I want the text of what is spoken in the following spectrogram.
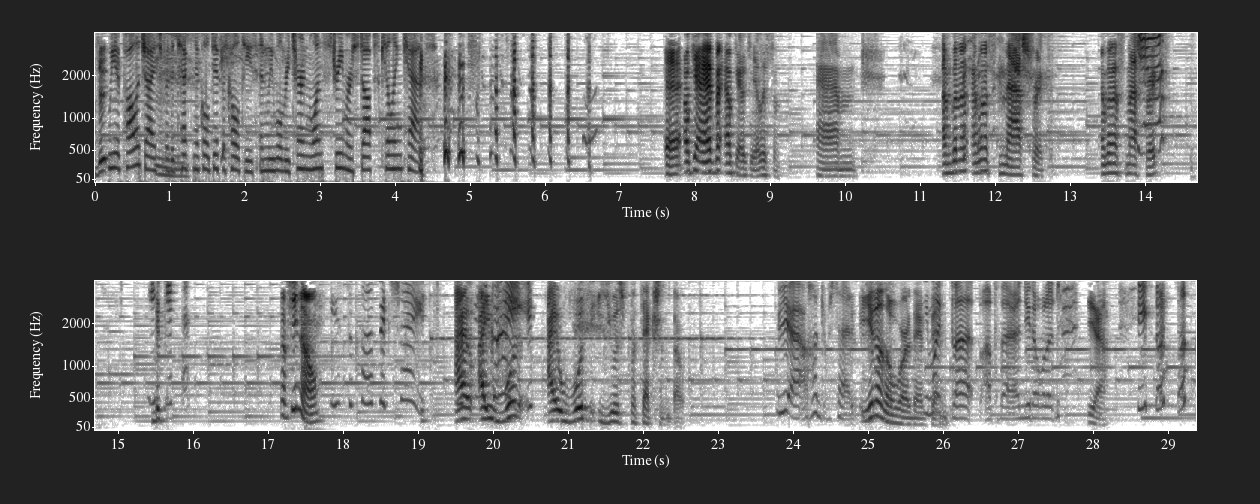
Do- We apologize for the technical difficulties and we will return once streamer stops killing cats. uh, okay, I have. Okay, okay. Listen. Um, I'm gonna. I'm gonna smash Rick. I'm gonna smash Rick because you know He's the perfect shape. I. I would. I would use protection though. Yeah, hundred percent. You don't know where they've You been. might burp up there, and you don't want to. Yeah. You don't want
